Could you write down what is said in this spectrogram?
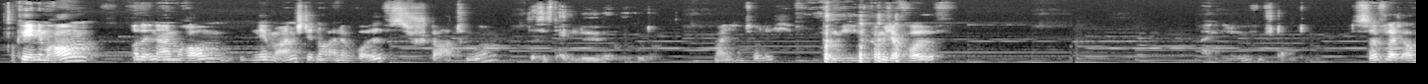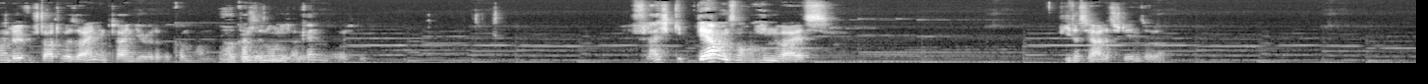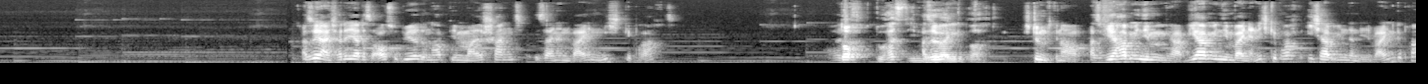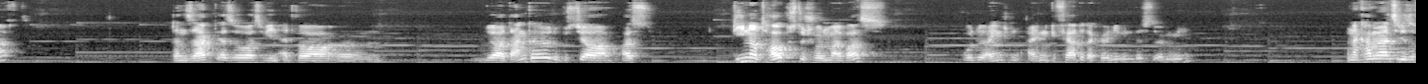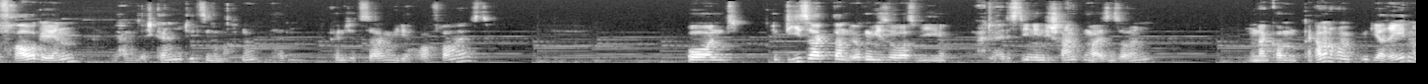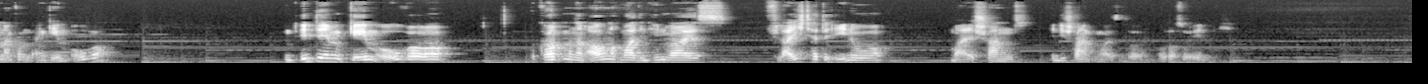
Okay, in dem Raum oder in einem Raum nebenan steht noch eine Wolfsstatue. Das ist ein Löwe, mein Guter. Meine ich natürlich. Komme ich, komm ich auf Wolf? Eine Löwenstatue. Das soll vielleicht auch eine Löwenstatue sein, in kleinen, die wir da bekommen haben. Ja, kann sie nur nicht möglich. erkennen, richtig. Vielleicht gibt der uns noch einen Hinweis, wie das hier alles stehen soll. Also ja, ich hatte ja das ausprobiert und habe dem Malschand seinen Wein nicht gebracht. Doch, du hast ihm Also- den Wein gebracht. Stimmt, genau. Also wir haben ihn dem, ja, wir haben ihm den Wein ja nicht gebracht. Ich habe ihm dann den Wein gebracht. Dann sagt er sowas wie in etwa, ähm, ja, danke, du bist ja als Diener taugst du schon mal was, wo du eigentlich ein Gefährte der Königin bist irgendwie. Und dann kann man zu dieser Frau gehen. Wir haben uns echt keine Notizen gemacht, ne? Wir hätten, könnte ich jetzt sagen, wie die Frau heißt. Und die sagt dann irgendwie sowas wie, "Ah, du hättest ihn in die Schranken weisen sollen. Und dann kommt, dann kann man noch mal mit ihr reden und dann kommt ein Game Over. Und in dem Game Over bekommt man dann auch nochmal den Hinweis, vielleicht hätte Eno Malschand in die Schranken weisen sollen oder so ähnlich.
